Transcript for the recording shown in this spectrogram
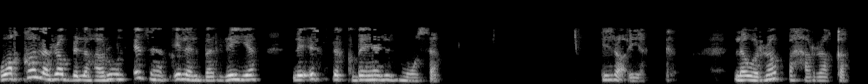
وقال الرب لهارون اذهب إلى البرية لاستقبال موسى. إيه رأيك؟ لو الرب حركك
